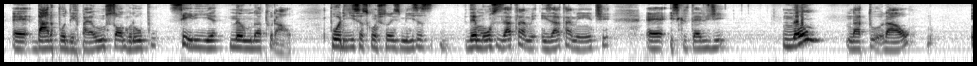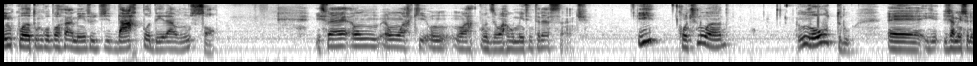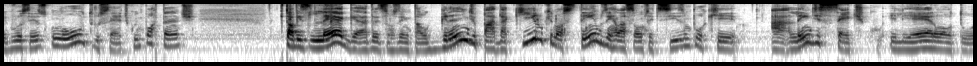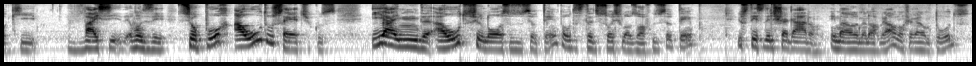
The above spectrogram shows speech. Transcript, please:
é, dar poder para um só grupo seria não natural. Por isso, as constituições mistas demonstram exatamente, exatamente é, esse critério de não natural, enquanto um comportamento de dar poder a um só. Isso é um, é um, arqui, um, um, vamos dizer, um argumento interessante. E, continuando, um outro, é, já mencionei com vocês, um outro cético importante talvez lega à tradição ocidental grande parte daquilo que nós temos em relação ao ceticismo, porque além de cético, ele era um autor que vai se, vamos dizer, se opor a outros céticos e ainda a outros filósofos do seu tempo, a outras tradições filosóficas do seu tempo. E os textos dele chegaram em maior ou menor grau, não chegaram todos.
